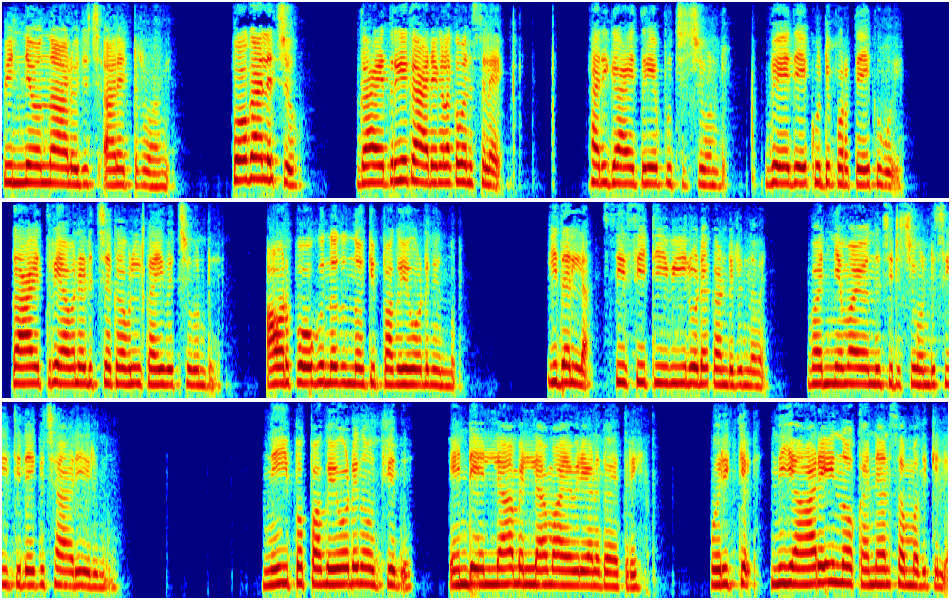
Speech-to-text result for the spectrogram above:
പിന്നെ ഒന്ന് ആലോചിച്ച് ആ ലെറ്റർ വാങ്ങി. പോകാൻ ലച്ചു. ഗായത്രിക്ക് കാര്യങ്ങളൊക്കെ മനസ്സിലായി. ഹരി ഗായത്രിയെ പുച്ഛിച്ചുകൊണ്ട് വേദയെ കൂട്ടി പുറത്തേക്ക് പോയി. ഗായത്രി അവനടിച്ച കവളിൽ കൈവച്ചുകൊണ്ട് അവർ പോകുന്നതും നോക്കി പകയോടെ നിന്നു. ഇതല്ല സി സി ടി വിയിലൂടെ കണ്ടിരുന്നവൻ. വന്യമായി ഒന്ന് ചിരിച്ചുകൊണ്ട് സീറ്റിലേക്ക് ചാരിയിരുന്നു. നീ ഇപ്പൊ പകയോടെ നോക്കിയത് എന്റെ എല്ലാം എല്ലാമായവരെയാണ് ഗായത്രി. ഒരിക്കൽ നീ ആരെയും നോക്കാൻ ഞാൻ സമ്മതിക്കില്ല.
